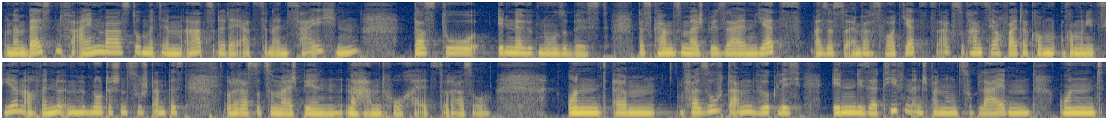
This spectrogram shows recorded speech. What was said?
und am besten vereinbarst du mit dem Arzt oder der Ärztin ein Zeichen, dass du in der Hypnose bist. Das kann zum Beispiel sein jetzt, also dass du einfach das Wort jetzt sagst. Du kannst ja auch weiter kommunizieren, auch wenn du im hypnotischen Zustand bist. Oder dass du zum Beispiel eine Hand hochhältst oder so. Und ähm, versuch dann wirklich in dieser tiefen Entspannung zu bleiben und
